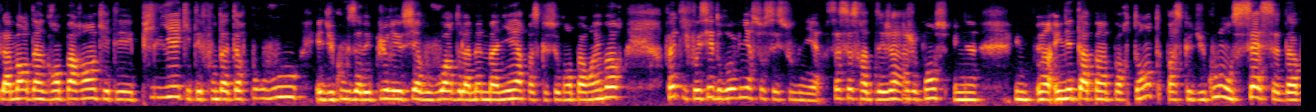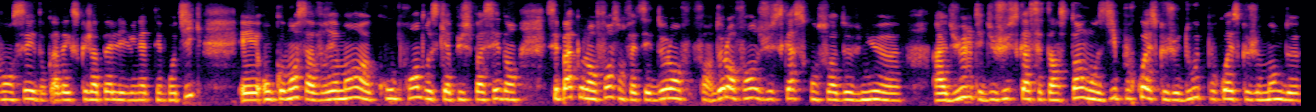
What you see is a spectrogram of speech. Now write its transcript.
la, mort d'un grand-parent qui était pilier, qui était fondateur pour vous et du coup vous avez plus réussi à vous voir de la même manière parce que ce grand-parent est mort. En fait, il faut essayer de revenir sur ces souvenirs. Ça, ce sera déjà, je pense, une, une, une étape importante parce que du coup on cesse d'avancer donc avec ce que j'appelle les lunettes névrotiques et on commence à vraiment euh, comprendre ce qui a pu se passer dans. C'est pas que l'enfance en fait, c'est de l'enfance, de l'enfance jusqu'à ce qu'on soit devenu euh, adulte et du jusqu'à cet instant où on se dit pourquoi est-ce que je doute, pourquoi est-ce que je manque de,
